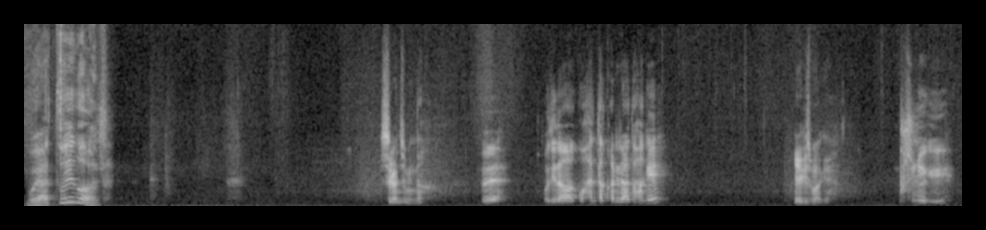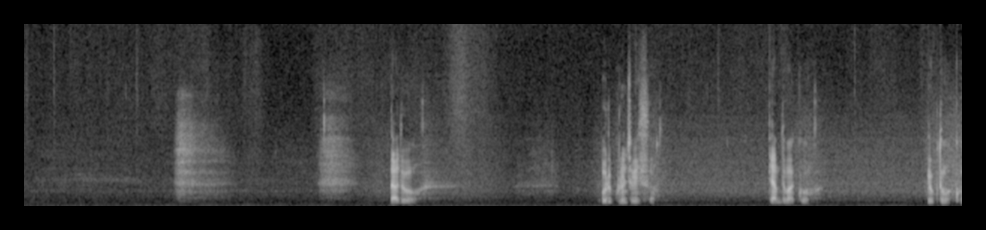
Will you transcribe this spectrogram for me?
뭐야 또 이건? 시간 좀 있나? 왜? 어디 나갔고 한따까리라도 하게? 얘기 좀 하게. 무슨 얘기? 나도 무릎 꿇은 적 있어. 뺨도 맞고 욕도 먹고.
